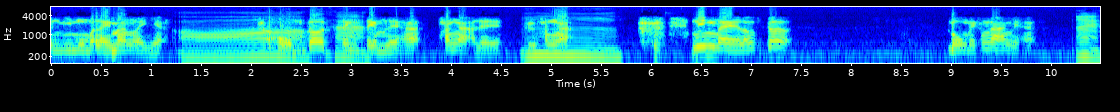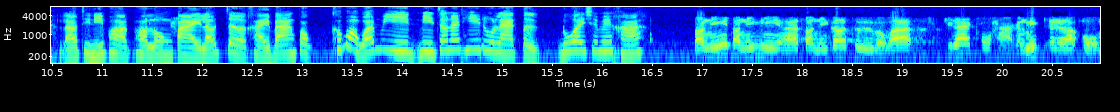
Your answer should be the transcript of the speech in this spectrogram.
มันมีมุมอะไรมั่งอะไรเงี้ย อ๋อ ครับผมก็ค่ะเต็มเต็มๆเลยฮะ พังงะเลย คือพังงะม นิ่งไปแล้วก็ลงไปข้างล่างเลยฮะ อ่า แล้วทีนี้พอพอลงไปแล้วเจอใครบ้างบอกเขาบอกว่ามีมีเจ้าหน้าที่ดูแลตึกด้วยใช่ไหมคะ ตอนนี้ตอนนี้มีฮะ ตอนนี้ก็คือแบบว่าที่แรกโทรหากันไม่เจอครับผม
